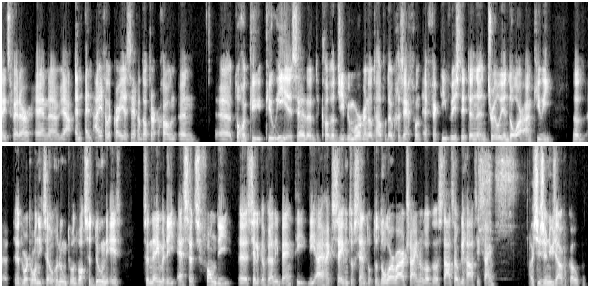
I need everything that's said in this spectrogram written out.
Steeds verder. En, eh, ja, en, en eigenlijk kan je zeggen dat er gewoon een... eh, toch een QE is. Hè? Ik geloof dat JP Morgan dat had het ook gezegd. Van effectief is dit een, een trillion dollar aan QE. Dat, eh, het wordt wel niet zo genoemd. Want wat ze doen is... Ze nemen die assets van die Silicon Valley Bank. Die, die eigenlijk 70 cent op de dollar waard zijn. Omdat dat staatsobligaties zijn. Als je ze nu zou verkopen.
